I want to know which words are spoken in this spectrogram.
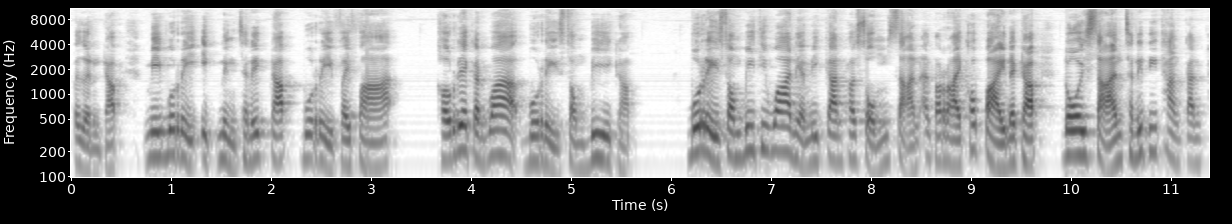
เตือนครับมีบุหรี่อีกหนึ่งชนิดครับบุหรี่ไฟฟ้าเขาเรียกกันว่าบุหรี่ซอมบี้ครับ บุหรี่ซอมบี้ที่ว่าเนี่ยมีการผสมสารอันตรายเข้าไปนะครับ โดยสารชนิดนี้ทางการแพ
